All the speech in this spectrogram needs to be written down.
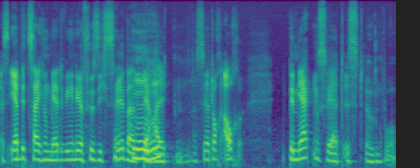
als Ehrbezeichnung mehr oder weniger für sich selber mhm. behalten. Was ja doch auch bemerkenswert ist irgendwo.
